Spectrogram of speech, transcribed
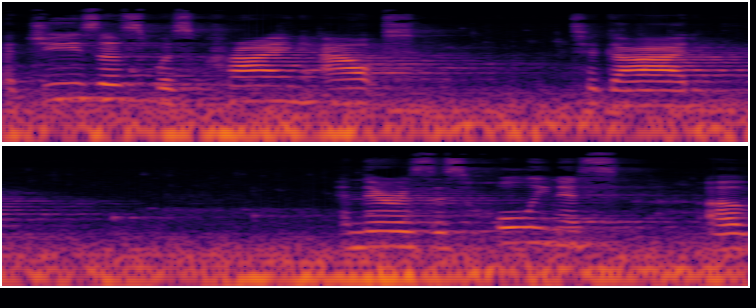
That Jesus was crying out to God. And there is this holiness of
